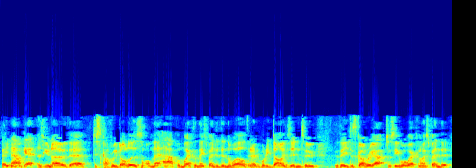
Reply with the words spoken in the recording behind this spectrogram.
They now get, as you know, their Discovery dollars on their app and where can they spend it in the world? And everybody dives into the Discovery app to see, well, where can I spend it?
